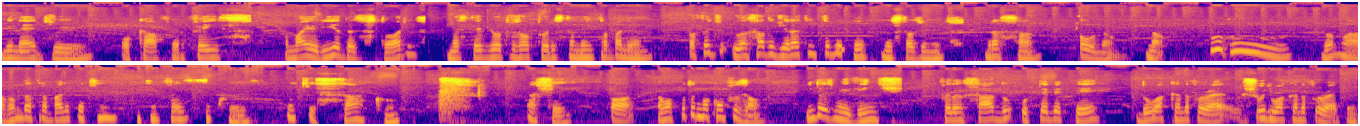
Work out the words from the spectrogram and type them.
Nined Okafor fez a maioria das histórias, mas teve outros autores também trabalhando. Ela foi lançado direto em TBP nos Estados Unidos. Engraçado. Ou não. Não. Uhul! Vamos lá, vamos dar trabalho para quem, pra quem faz essa coisa. Mas que saco. Achei. Ó, é uma puta de uma confusão. Em 2020 foi lançado o TBP do Wakanda Forever, Shuri Wakanda Forever,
